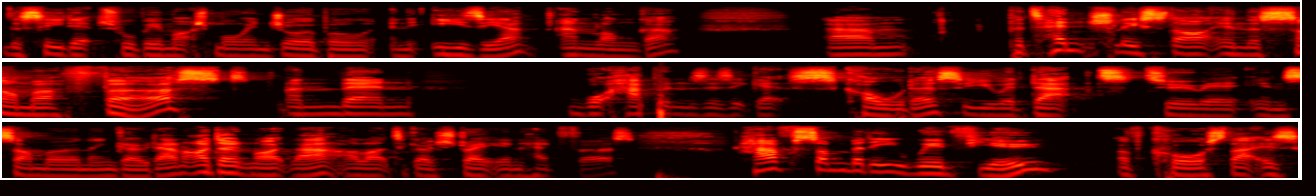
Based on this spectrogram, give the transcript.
the sea dips will be much more enjoyable and easier and longer. Um, potentially start in the summer first and then what happens is it gets colder, so you adapt to it in summer and then go down. I don't like that. I like to go straight in head first. Have somebody with you, of course. That is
